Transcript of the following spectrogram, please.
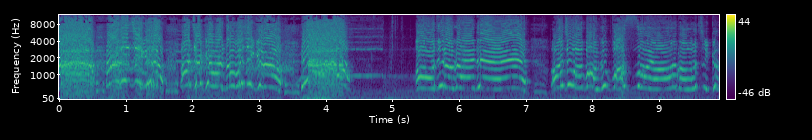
아! 아! 시끄러! 아 잠깐만 너무 시끄러! 야! 아 어디로 가야 돼? 아 저거 방금 봤어요. 너무 시끄러.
